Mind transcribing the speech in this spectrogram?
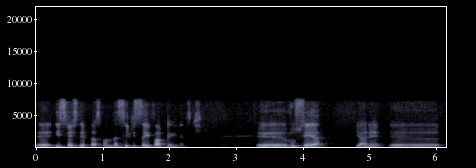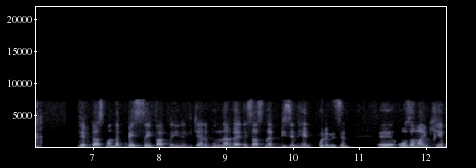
e, İsveç deplasmanında 8 sayı farkla yenildik. E, Rusya'ya yani e, deplasmanda 5 sayı farkla yenildik. Yani bunlar da esasında bizim handbolümüzün e, o zamanki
